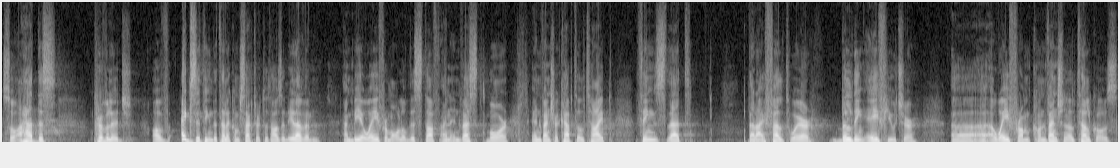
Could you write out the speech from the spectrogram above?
So I had this privilege of exiting the telecom sector 2011 and be away from all of this stuff and invest more in venture capital type things that, that I felt were building a future uh, away from conventional telcos.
